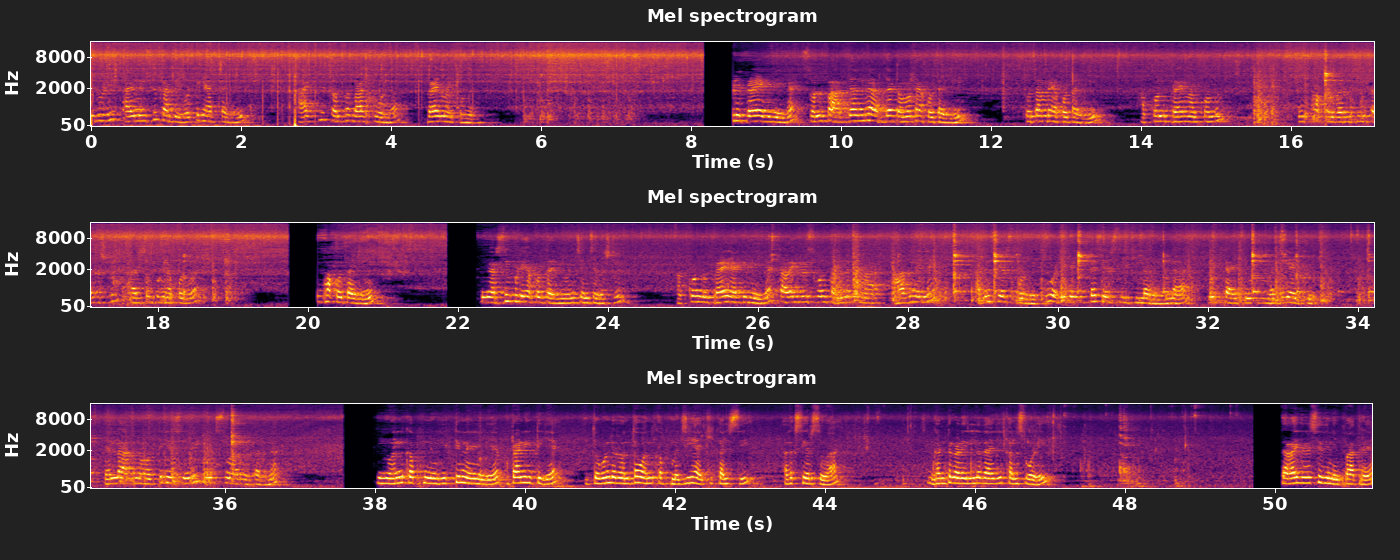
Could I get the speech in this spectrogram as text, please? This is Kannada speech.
ಈರುಳ್ಳಿ ಕಾಯಿ ಮೆಣಸು ಕರ್ಬೇವು ಒಟ್ಟಿಗೆ ಹಾಕ್ತಾಯಿದ್ದೀನಿ ಹಾಕಿ ಸ್ವಲ್ಪ ಬಾಡಿಸ್ಕೊಳ್ಳುವ ಫ್ರೈ ಮಾಡ್ಕೊಂಡು ಈರುಳ್ಳಿ ಫ್ರೈ ಆಗಿದೆ ಈಗ. ಸ್ವಲ್ಪ ಅರ್ಧ ಅಂದರೆ ಅರ್ಧ ಟೊಮೊಟೊ ಹಾಕ್ಕೊಳ್ತಾ ಇದ್ದೀನಿ. ಕೊತ್ತಂಬರಿ ಹಾಕ್ಕೊಳ್ತಾ ಇದ್ದೀನಿ. ಹಾಕ್ಕೊಂಡು ಫ್ರೈ ಮಾಡಿಕೊಂಡು ಉಪ್ಪು ಹಾಕ್ಕೊಳ್ಳುವ ರುಚಿಗೆ ತಕ್ಕಷ್ಟು ಅರಿಶಿನ ಪುಡಿ ಹಾಕ್ಕೊಳ್ಳುವ ಉಪ್ಪು ಹಾಕೋತಾ ಇದ್ದೀನಿ. ಈಗ ಅರಿಶಿನ ಪುಡಿ ಹಾಕೋತಾ ಇದ್ದೀನಿ, ಒಂದು ಚಮಚದಷ್ಟು. ಹಾಕ್ಕೊಂಡು ಫ್ರೈ ಆಗಿದೆ ಈಗ. ತಳಗೆ ಇಳಿಸ್ಕೊಂಡು ತಣ್ಣಗೆ ಆದಮೇಲೆ ಅದನ್ನು ಸೇರಿಸ್ಕೊಳ್ಬೇಕು. ಒಳ್ಳೆ ಹಿಟ್ಟೇ ಸೇರಿಸ್ಲಿಕ್ಕಿಲ್ಲ ಅದನ್ನೆಲ್ಲ. ಹಿಟ್ಟಾಯಿತು ಮಜ್ಜಿಗೆ ಆಯಿತು. ಎಲ್ಲ ಅದನ್ನ ಒಟ್ಟಿಗೆ ಸೇರಿ ಮಿಕ್ಸ್ ಮಾಡಬೇಕು ಅದನ್ನು. ಈಗ ಒಂದು ಕಪ್ ಹಿಟ್ಟಿನ ಪುಟಾಣಿ ಹಿಟ್ಟಿಗೆ ತೊಗೊಂಡಿರುವಂಥ ಒಂದು ಕಪ್ ಮಜ್ಜಿಗೆ ಹಾಕಿ ಕಲಸಿ, ಅದಕ್ಕೆ ಸೇರಿಸುವ. ಗಂಟುಗಳಿಲ್ಲದಾಗಿ ಕಲಿಸ್ಕೊಳ್ಳಿ. ತಳಗೆ ಇಳಿಸಿದ್ದೀನಿ ಪಾತ್ರೆ.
